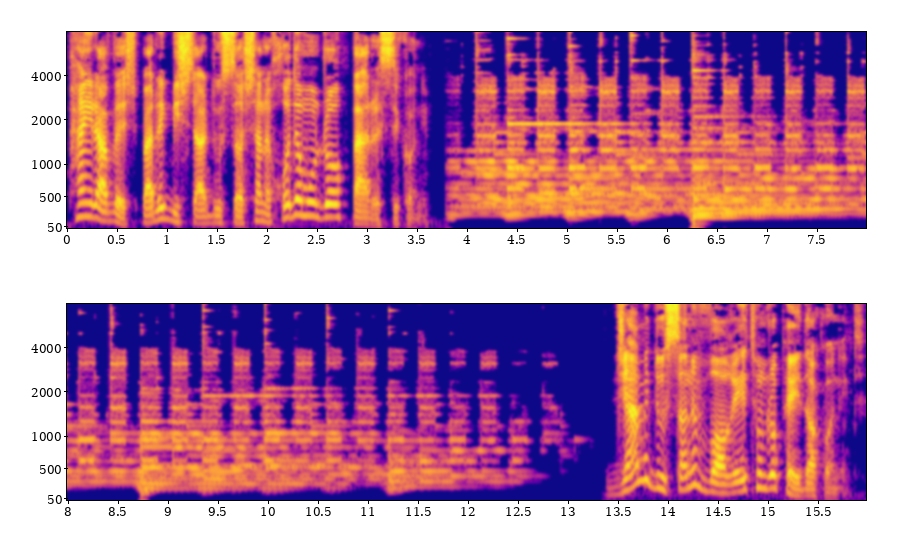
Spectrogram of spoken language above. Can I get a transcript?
پنج روش برای بیشتر دوست داشتن خودمون رو بررسی کنیم. جمع دوستان واقعیتون رو پیدا کنید.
